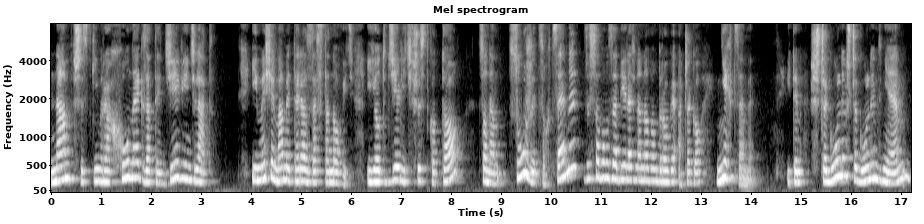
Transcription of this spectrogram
nam wszystkim rachunek za te 9 lat. I my się mamy teraz zastanowić i oddzielić wszystko to, co nam służy, co chcemy ze sobą zabierać na nową drogę, a czego nie chcemy. I tym szczególnym, szczególnym dniem,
